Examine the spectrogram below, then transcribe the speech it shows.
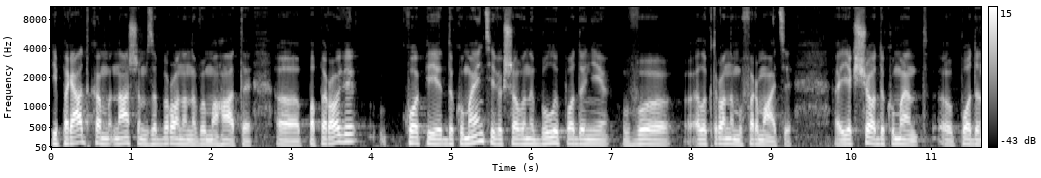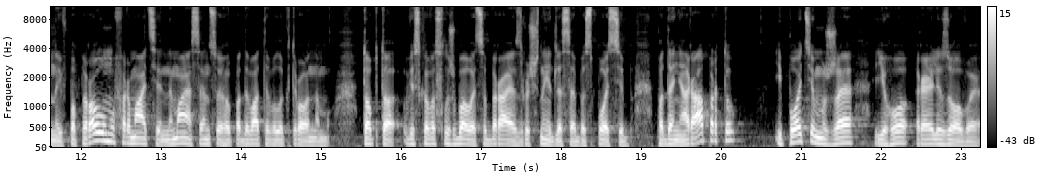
і порядком нашим заборонено вимагати паперові копії документів, якщо вони були подані в електронному форматі. Е, Якщо документ е, поданий в паперовому форматі, немає сенсу його подавати в електронному. Тобто військовослужбовець обирає зручний для себе спосіб подання рапорту і потім вже його реалізовує.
